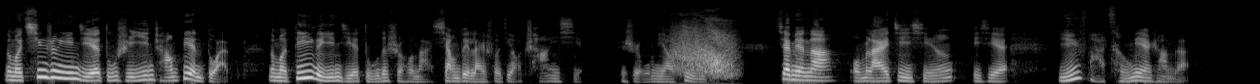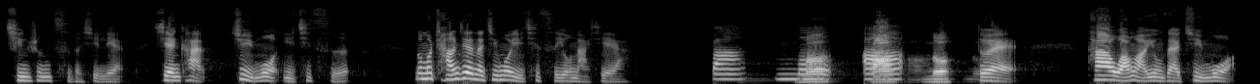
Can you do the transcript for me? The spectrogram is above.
那么轻声音节读时音长变短，那么第一个音节读的时候呢，相对来说就要长一些，这是我们要注意的。下面呢，我们来进行一些语法层面上的。轻声词的训练，先看句末语气词。那么常见的句末语气词有哪些呀？吧、么、啊、呢？对，它往往用在句末，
